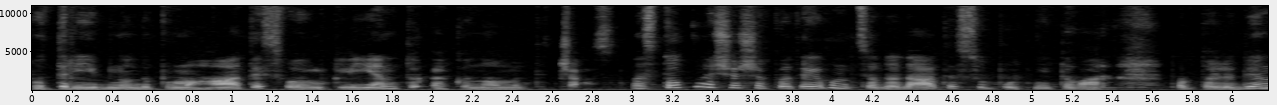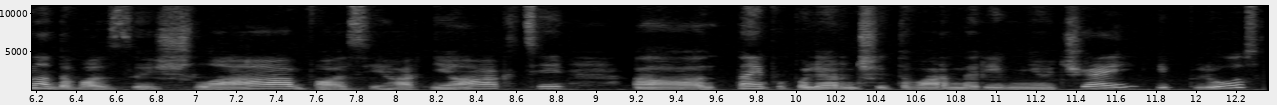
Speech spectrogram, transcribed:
потрібно допомагати своєму клієнту економити час. Наступне, що ще потрібно, це додати супутній товар. Тобто людина до вас зайшла, у вас є гарні акції, найпопулярніший товар на рівні очей, і плюс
